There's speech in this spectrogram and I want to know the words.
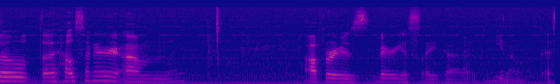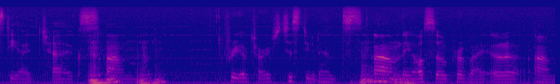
So the health center um, offers various like uh, you know STI checks Mhm, um, mhm. free of charge to students. Um, they Mm. also provide a, um,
